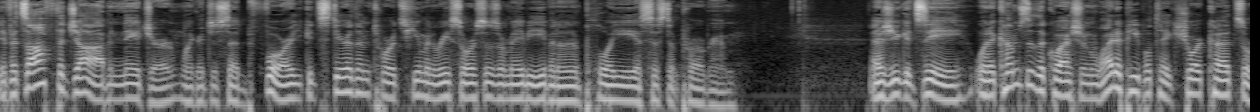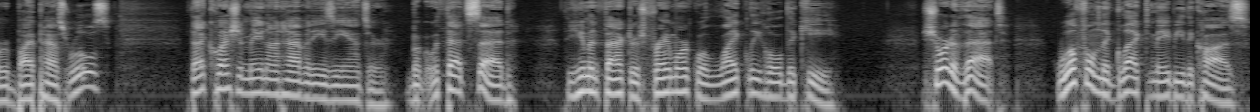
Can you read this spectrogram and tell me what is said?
If it's off the job in nature, like I just said before, you could steer them towards human resources or maybe even an employee assistant program. As you could see, when it comes to the question, why do people take shortcuts or bypass rules? That question may not have an easy answer. But with that said, the human factors framework will likely hold the key. Short of that, willful neglect may be the cause.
